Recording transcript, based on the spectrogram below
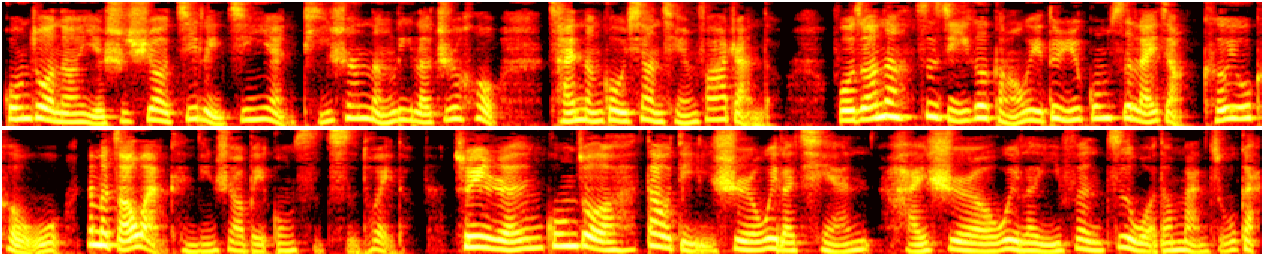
工作呢也是需要积累经验、提升能力了之后才能够向前发展的。否则呢，自己一个岗位对于公司来讲可有可无，那么早晚肯定是要被公司辞退的。所以，人工作到底是为了钱，还是为了一份自我的满足感？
